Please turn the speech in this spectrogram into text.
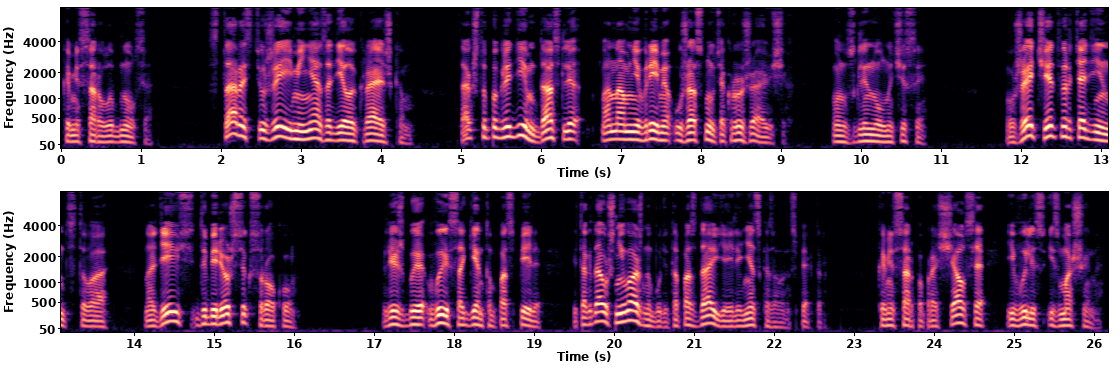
Комиссар улыбнулся. «Старость уже и меня задела краешком. Так что поглядим, даст ли она мне время ужаснуть окружающих». Он взглянул на часы. «Уже четверть одиннадцатого. Надеюсь, доберешься к сроку». «Лишь бы вы с агентом поспели, и тогда уж неважно будет, опоздаю я или нет», — сказал инспектор. Комиссар попрощался и вылез из машины.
